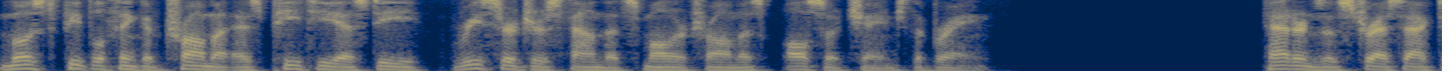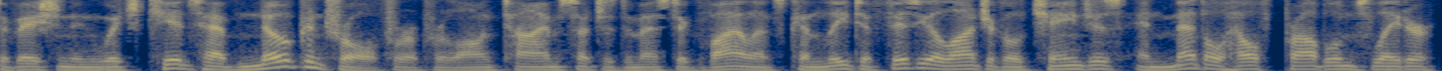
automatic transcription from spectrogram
Most people think of trauma as PTSD, researchers found that smaller traumas also change the brain. Patterns of stress activation in which kids have no control for a prolonged time, such as domestic violence, can lead to physiological changes and mental health problems later.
